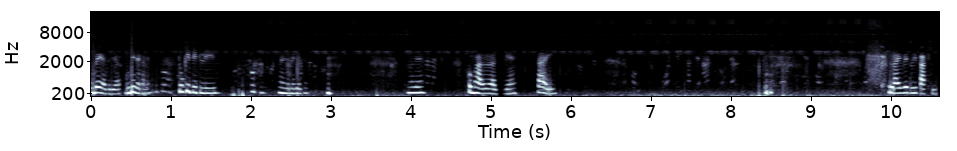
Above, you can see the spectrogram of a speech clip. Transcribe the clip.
ঘুরে গেছে ঘুরে যেখানে তুই কি তিতলি এই যে দেখেছে আমাদের খুব ভালো লাগে, তাই। লাইভে দুই পাখি।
